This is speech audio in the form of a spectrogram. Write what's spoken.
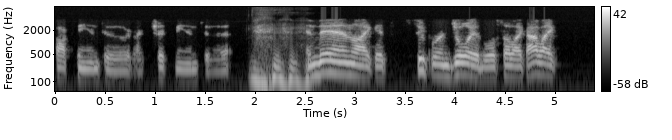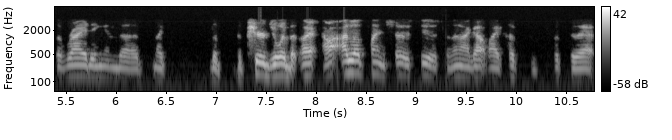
talk me into it, like trick me into it, and then like it's super enjoyable. So like I like the writing and the like the, the pure joy, but I, I love playing shows too. So then I got like hooked, hooked to that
